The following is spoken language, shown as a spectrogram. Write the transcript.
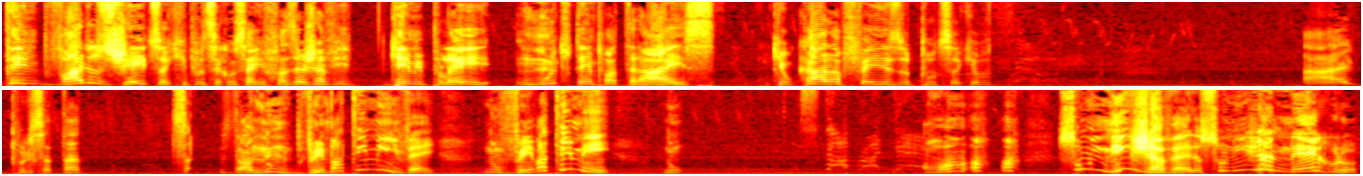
tem vários jeitos aqui que você consegue fazer. Eu já vi gameplay muito tempo atrás que o cara fez o putz aqui. Eu... Ai, a polícia tá não vem bater em mim, velho. Não vem bater em mim. Não. Sou um ninja, velho. Eu sou um ninja negro.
